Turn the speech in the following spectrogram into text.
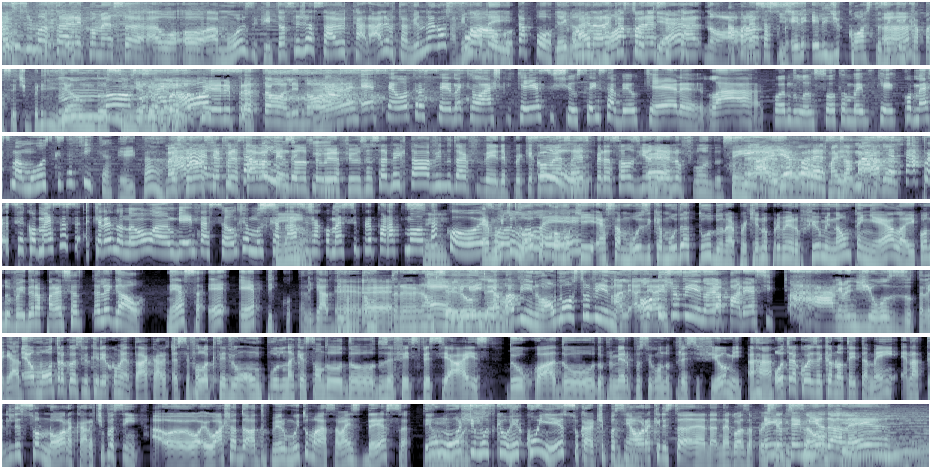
antes de mostrar ele começa a, o- a música, então você já sabe, caralho, tá vindo um negócio Tá vindo foda algo. aí, tá pô. E aí quando na hora que mostra o aparece que o, é, cara, nossa, aparece as- ele, ele de costas, aquele capacete brilhando, assim. tudo Ele, branco e ele pretão ali, nossa. Cara, essa é outra cena que eu acho que quem assistiu sem saber o que era lá quando lançou também, porque começa uma música e você fica. Eita. Mas Caralho, se você que prestava tá atenção no aqui? primeiro filme, você sabia que tava vindo Darth Vader, porque Sim. começa a respiraçãozinha É. dele no fundo. Sim. Aí É. aparece Mas a Mas parada- você tá. Você começa, querendo ou não, a ambientação que a música Sim. dá, você já começa a se preparar pra uma Sim. outra coisa. É muito louco rolê. como que essa música muda tudo, né? Porque no primeiro filme não tem ela e quando o Vader aparece é, é legal. Nessa é épico, tá ligado? É, um é. trarão, É, você virou fica, tema. tá vindo, ó o monstro vindo, Ali- ó o aliás, bicho vindo, aí é- aparece, ah, grandioso, tá ligado? É uma outra coisa que eu queria comentar, cara. Você falou que teve um, um pulo na questão do, do- dos efeitos especiais do, do, do primeiro pro segundo pra esse filme. Aham. Outra coisa que eu notei também é na trilha sonora, cara. Tipo assim, eu, eu acho a do, a do primeiro muito massa, mas dessa tem um, Um monte, monte. de música que eu reconheço, cara. Tipo assim, a hora que eles tá. É, negócio da Tem o perseguição. teminha da que- Leia.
